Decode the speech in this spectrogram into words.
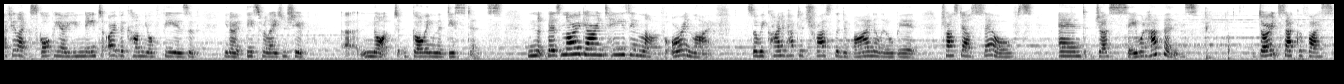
I feel like Scorpio, you need to overcome your fears of, you know, this relationship uh, not going the distance. There's no guarantees in love or in life. So we kind of have to trust the divine a little bit, trust ourselves, and just see what happens. Don't sacrifice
